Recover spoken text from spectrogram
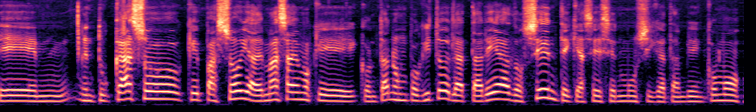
Eh, en tu caso, ¿qué pasó? Y además sabemos que contanos un poquito de la tarea docente que haces en música también, ¿cómo,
